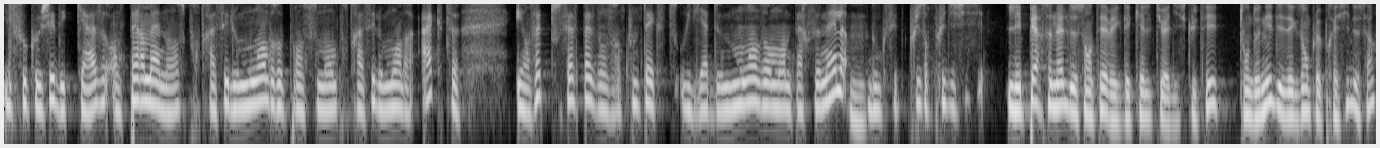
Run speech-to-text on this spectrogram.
il faut cocher des cases en permanence pour tracer le moindre pansement, pour tracer le moindre acte. Et en fait, tout ça se passe dans un contexte où il y a de moins en moins de personnel, Mm. donc c'est de plus en plus difficile. Les personnels de santé avec lesquels tu as discuté donné des exemples précis de ça?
